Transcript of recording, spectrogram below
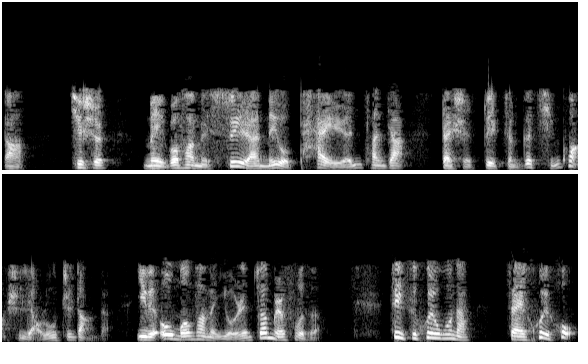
啊，其实美国方面虽然没有派人参加，但是对整个情况是了如指掌的，因为欧盟方面有人专门负责。这次会晤呢，在会后。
